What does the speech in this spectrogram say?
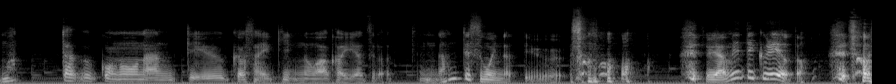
全くこのなんていうか最近の若いやつらってなんてすごいんだっていう そのやめてくれよと その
